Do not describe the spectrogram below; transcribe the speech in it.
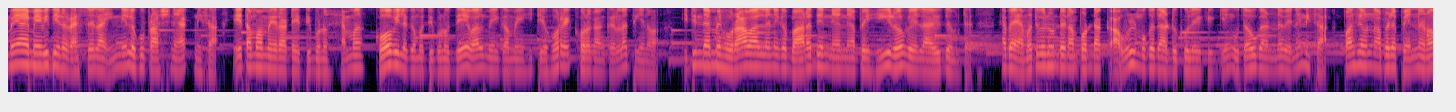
මේ අය මේ විදිහට රැස් වෙලා ඉන්නේ ලොකු ප්‍රශ්නයක් නිසා. ඒ තමයි මේ රටේ තිබුණු හැම කෝවිලකම තිබුණු දේවල් මේ ගමේ හිටිය හොරෙක් හොරකම් කරලා තියෙනවා. ඉතින් දැන් මේ හොරාවල්ලන එක බාර දෙන්න යන්නේ අපේ හීරෝ වේලා යුදම්ට. හැබැ ඇමතිවරුන්ට නම් පොඩ්ඩක් අවුල් මොකද අඩුකුලේකගෙන් උදව් ගන්න වෙන නිසා. පස ඔන්න අපට පෙන්න්නනවා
